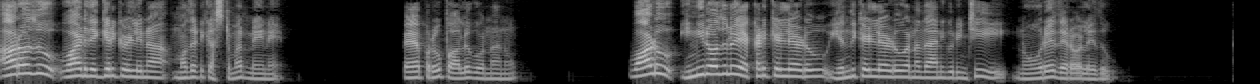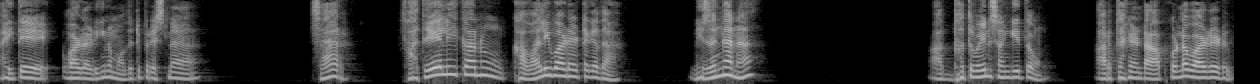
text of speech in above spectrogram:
ఆ రోజు వాడి దగ్గరికి వెళ్ళిన మొదటి కస్టమర్ నేనే. పేపరు పాలు కొన్నాను. వాడు ఇన్ని రోజులు ఎక్కడికి వెళ్ళాడు ఎందుకు వెళ్ళాడు అన్న దాని గురించి నోరే తెరవలేదు. అయితే వాడు అడిగిన మొదటి ప్రశ్న సార్ ఫతే అలీ ఖాను కవాలి పాడేట కదా. నిజంగానా? అద్భుతమైన సంగీతం. అర్ధగంట ఆపకుండా వాడాడు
